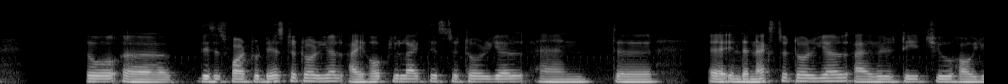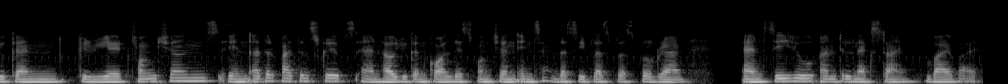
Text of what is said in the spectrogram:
So uh, this is for today's tutorial. I hope you like this tutorial and uh, uh, in the next tutorial i will teach you how you can create functions in other python scripts and how you can call this function inside the c++ program. And see you until next time. Bye bye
